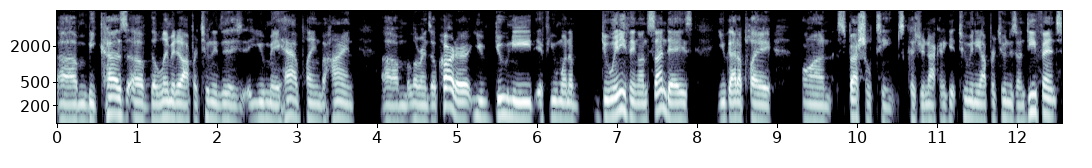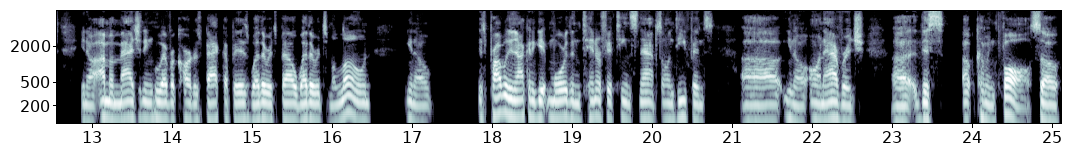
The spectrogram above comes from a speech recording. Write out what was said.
um, because of the limited opportunities you may have playing behind um, Lorenzo Carter, you do need, if you want to do anything on Sundays, you got to play on special teams because you're not going to get too many opportunities on defense. You know, I'm imagining whoever Carter's backup is, whether it's Bell, whether it's Malone, you know, is probably not going to get more than 10 or 15 snaps on defense, uh, you know, on average uh, this upcoming fall. So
